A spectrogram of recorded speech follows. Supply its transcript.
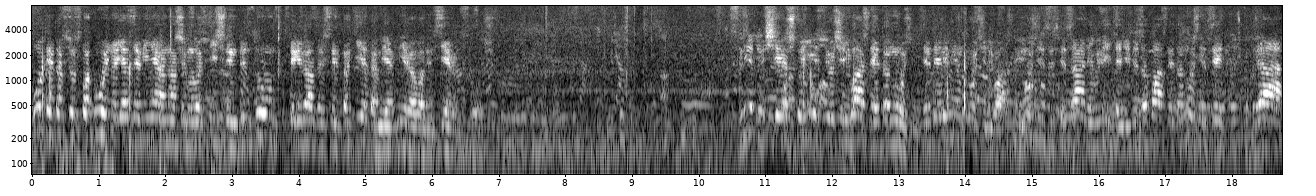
Вот это все спокойно я заменяю нашим эластичным бинтом, перевязочным пакетом и армированным серым скотчем. Следующее, что есть и очень важно, это ножницы. Это элемент очень важный. Ножницы специальные, вы видите, они безопасны. Это ножницы для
